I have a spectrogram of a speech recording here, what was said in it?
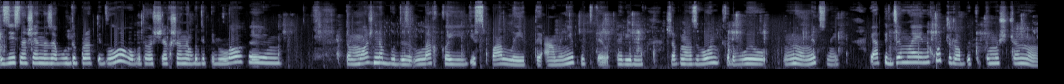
Звісно, ще не забуду про підлогу, тому що якщо не буде підлоги, то можна буде легко її спалити. А мені потрібно, щоб у нас був ну, міцний. Я під землею не хочу робити, тому що ну,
